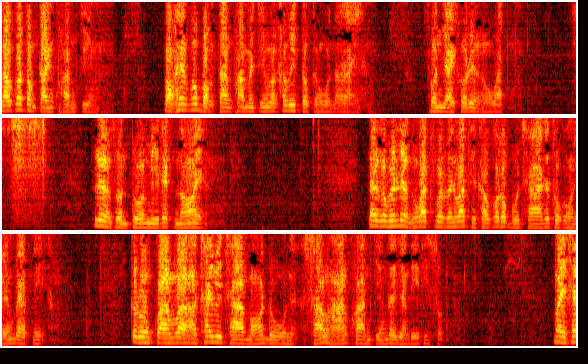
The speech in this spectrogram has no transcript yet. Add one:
เราก็ต้องการความจริง บอกให้เขาบอกตามความเป็นจริงว่าเขาวิตกกังวลอะไร ส่วนใหญ่ก็เรื่องของวัด เรื่องส่วนตัวมีเล็กน้อย แล้วก็เป็นเรื่องของวัดว่าเป็นวัดที่เขาก็รบบูชาจะถูกของเหงแบบนี้ ก็รวมความว่าเอาใช้วิชาหมอดูเนี่ยสาวหาความจริงได้อย่างดีที่สุด ไม่ใช่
